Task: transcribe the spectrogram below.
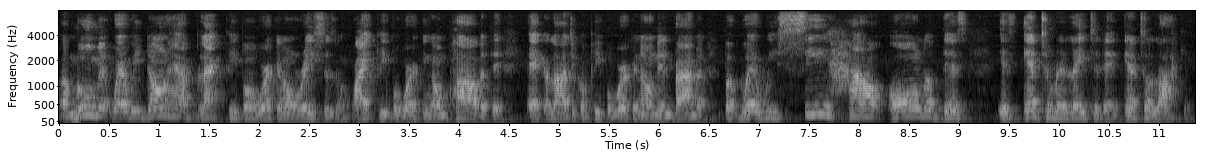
A movement where we don't have black people working on racism, white people working on poverty, ecological people working on the environment, but where we see how all of this is interrelated and interlocking.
